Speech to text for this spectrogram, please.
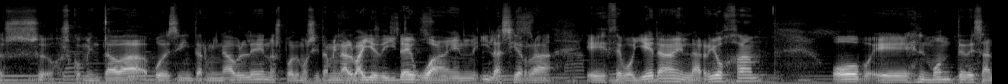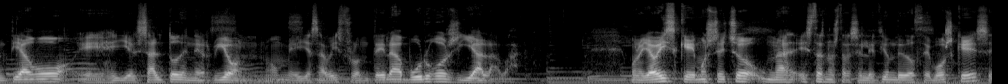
os, comentaba puede ser interminable. Nos podemos ir también al Valle de Iregua y la Sierra eh, Cebollera en La Rioja. O el Monte de Santiago y el Salto de Nervión. ya sabéis, frontera, Burgos y Álava. Bueno, ya veis que hemos hecho una. Esta es nuestra selección de 12 bosques.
